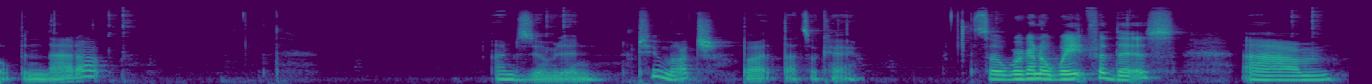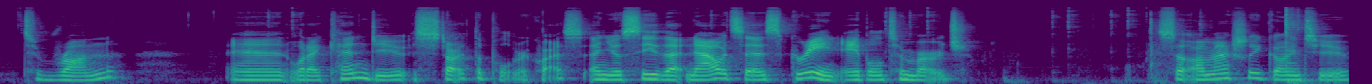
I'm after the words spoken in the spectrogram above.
open that up. I'm zoomed in too much, but that's okay. So we're going to wait for this um, to run. And what I can do is start the pull request. And you'll see that now it says green, able to merge. So I'm actually going to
